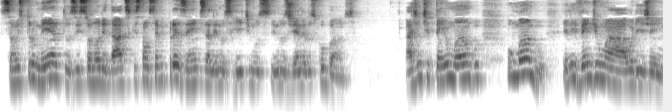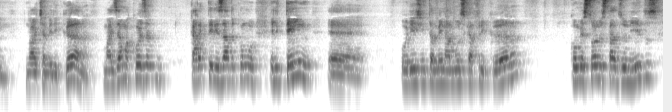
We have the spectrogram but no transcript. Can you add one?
são instrumentos e sonoridades que estão sempre presentes ali nos ritmos e nos gêneros cubanos. A gente tem o mambo. O mambo ele vem de uma origem norte-americana, mas é uma coisa caracterizada como ele tem é, origem também na música africana. Começou nos Estados Unidos,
